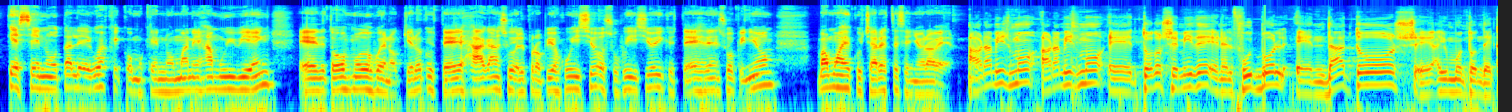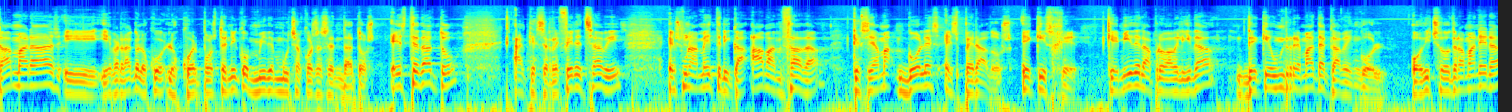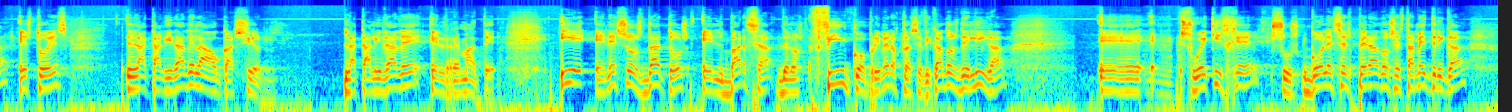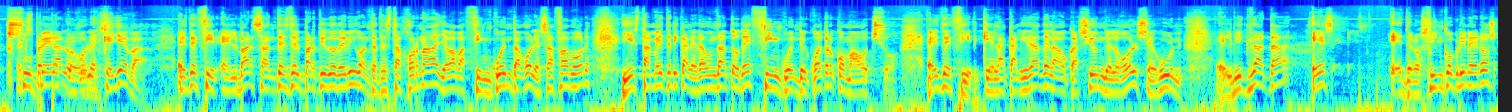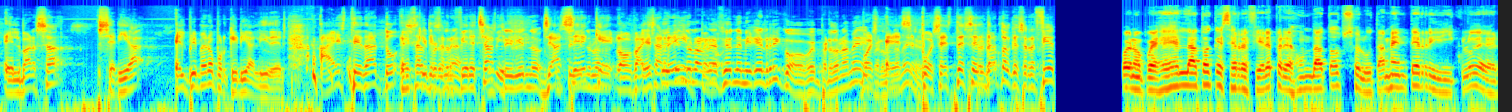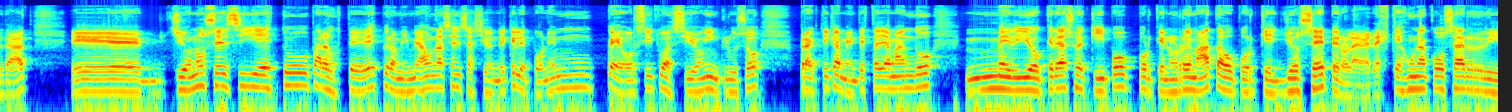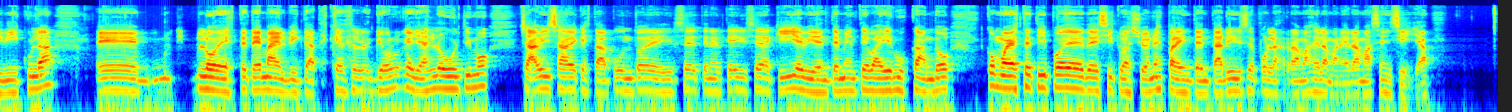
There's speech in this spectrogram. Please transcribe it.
que se nota es que como que no maneja muy bien. Eh, de todos modos, bueno, quiero que ustedes hagan su, el propio juicio o su juicio y que ustedes den su opinión. Vamos a escuchar a este señor a ver. Ahora mismo, ahora mismo eh, todo se mide en el fútbol en datos, eh, hay un montón de cámaras y, es verdad que los, los, cuerpos técnicos miden muchas cosas en datos. Este dato al que se refiere Xavi es una métrica avanzada que se llama goles esperados, XG, que mide la probabilidad de que un remate acabe en gol. O dicho de otra manera, esto es la calidad de la ocasión la calidad del el remate. Y en esos datos, el Barça, de los cinco primeros clasificados de liga, eh, su XG, sus goles esperados, esta métrica, supera los goles que lleva. Es decir, el Barça antes del partido de Vigo, antes de esta jornada, llevaba 50 goles a favor y esta métrica le da un dato de 54,8. Es decir, que la calidad de la ocasión del gol, según el Big Data, es eh, de los cinco primeros, el Barça sería el primero porque iría líder. A este dato es, al que, se refiere Xavi. ya sé que os vais a reír. viendo la reacción de Miguel Rico. Perdóname. Pues, pues este es el dato al que se refiere. Bueno, pues es el dato al que se refiere, pero es un dato absolutamente ridículo, de verdad. Eh, yo no sé si esto para ustedes, pero a mí me da una sensación de que le ponen peor situación, incluso prácticamente está llamando mediocre a su equipo porque no remata o porque yo sé, pero la verdad es que es una cosa ridícula. Eh, lo de este tema del Big Data. Es que yo creo que ya es lo último. Xavi sabe que está a punto de irse, de tener que irse de aquí y evidentemente va a ir buscando como este tipo de, de situaciones para intentar irse por las ramas de la manera más sencilla.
